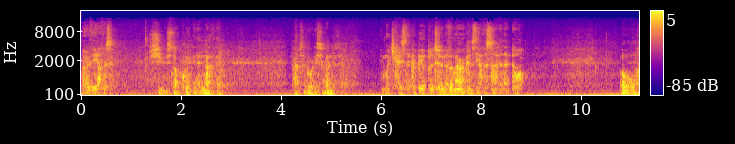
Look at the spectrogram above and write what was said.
Where are the others? Shooting stopped quickly, then nothing. Perhaps they've already surrendered. In which case, there could be a platoon of Americans the other side of that door. Or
